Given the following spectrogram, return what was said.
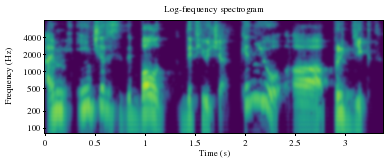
I'm interested about the future. Can you uh, predict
